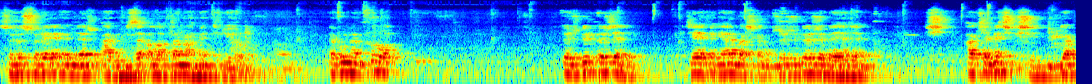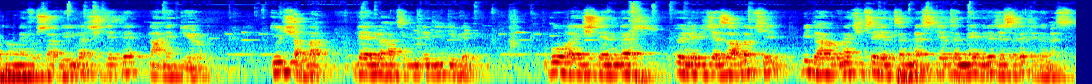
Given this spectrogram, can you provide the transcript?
Sürü Süre Önder abimize Allah'tan rahmet diliyorum. Ve bu menfur Özgür Özel, CHP Genel Başkanımız Özgür Özel'e de ş- hakeme çıkışı yapılan menfur sadığıyla şiddetle lanetliyorum. İnşallah değerli hatimin dediği gibi bu olayı işleyenler öyle bir ceza alır ki bir daha buna kimse yeltenmez, yeltenmeye bile cesaret edemez.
